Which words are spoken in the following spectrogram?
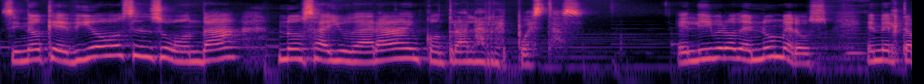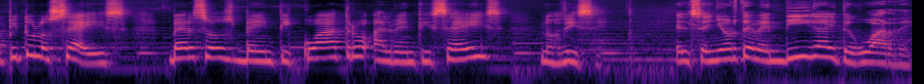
sino que Dios en su bondad nos ayudará a encontrar las respuestas. El libro de números, en el capítulo 6, versos 24 al 26, nos dice, El Señor te bendiga y te guarde,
